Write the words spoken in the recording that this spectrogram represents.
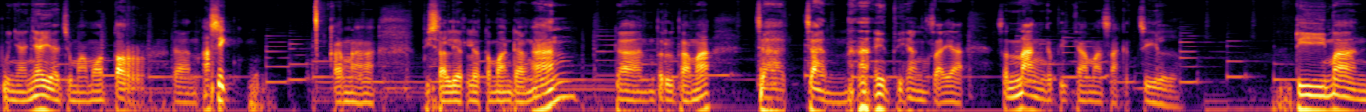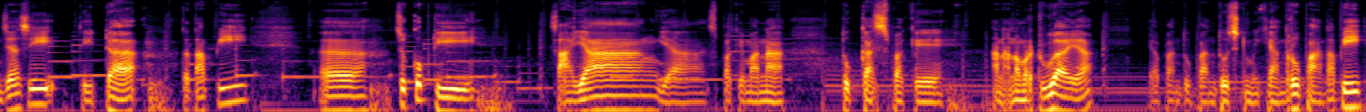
punyanya ya cuma motor dan asik. Karena bisa lihat-lihat pemandangan dan terutama jajan. Nah itu yang saya senang ketika masa kecil dimanja sih tidak tetapi eh, cukup disayang ya sebagaimana tugas sebagai anak nomor dua ya. Ya bantu-bantu sedemikian rupa tapi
